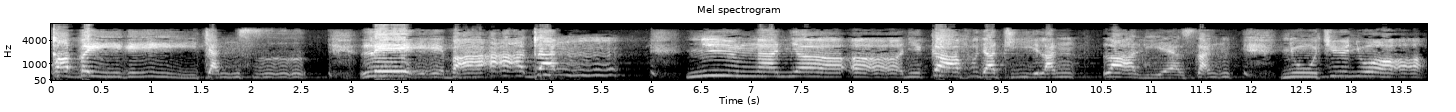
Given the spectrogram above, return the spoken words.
八辈的将士来把人，女啊娘，你家父家提篮拉脸上，女就娘，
